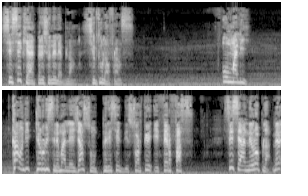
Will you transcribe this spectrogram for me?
C'est ce qui a impressionné les Blancs, surtout la France. Au Mali, quand on dit terroriste seulement, les gens sont pressés de sortir et faire face. Si c'est en Europe là, même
